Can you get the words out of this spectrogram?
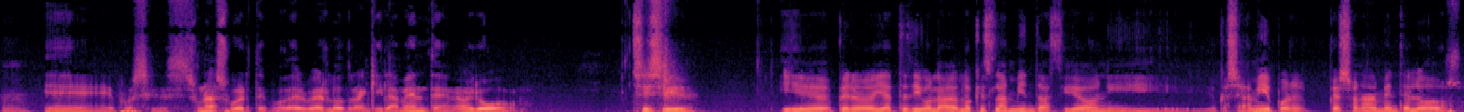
mm. eh, pues es una suerte poder verlo tranquilamente, ¿no? Y luego... Sí, sí. Y, eh, pero ya te digo, lo que es la ambientación y yo que sé, a mí personalmente los,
